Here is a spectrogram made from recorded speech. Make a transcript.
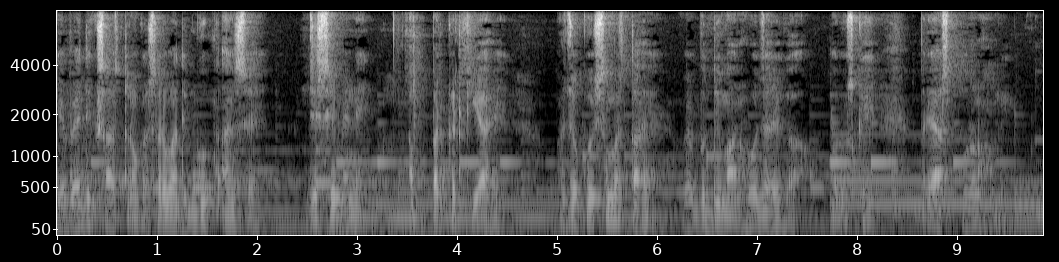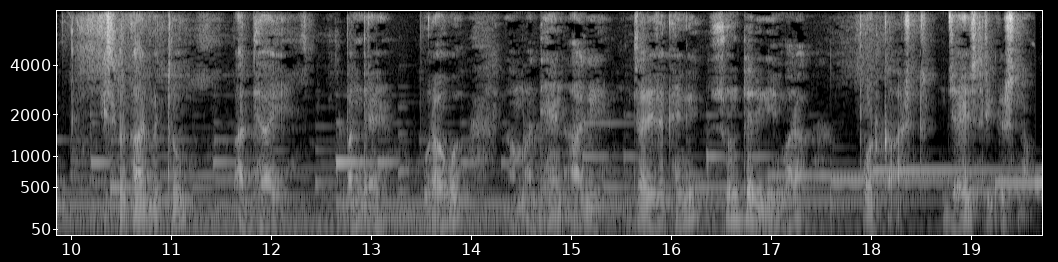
यह वैदिक शास्त्रों का सर्वाधिक गुप्त अंश है, जिसे मैंने अब प्रकट किया है, और जो कोई समझता है, वह बुद्धिमान हो जाएगा और उसके प्रयास पूर्ण होंगे। इस प्रकार मित्रों, अध्याय पंद्रह पूरा हुआ। हम अध्ययन आगे जारी रखेंगे। सुनते रहिए हमारा पॉडकास्ट जय श्री कृष्ण।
